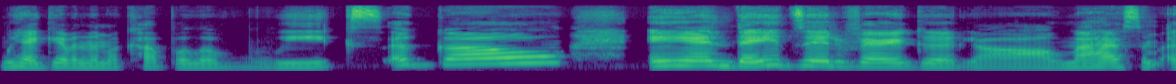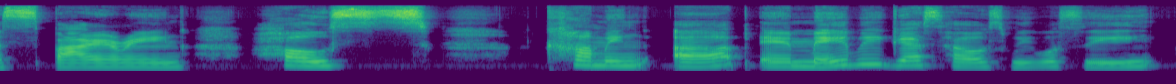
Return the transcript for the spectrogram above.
we had given them a couple of weeks ago. And they did very good, y'all. We might have some aspiring hosts coming up and maybe guest hosts. We will see.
